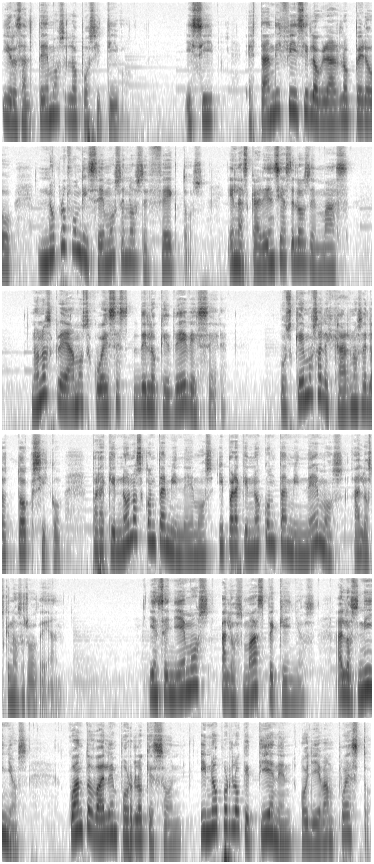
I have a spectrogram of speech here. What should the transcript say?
y resaltemos lo positivo. Y sí, es tan difícil lograrlo, pero no profundicemos en los defectos, en las carencias de los demás, no nos creamos jueces de lo que debe ser. Busquemos alejarnos de lo tóxico para que no nos contaminemos y para que no contaminemos a los que nos rodean. Y enseñemos a los más pequeños, a los niños, cuánto valen por lo que son y no por lo que tienen o llevan puesto.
